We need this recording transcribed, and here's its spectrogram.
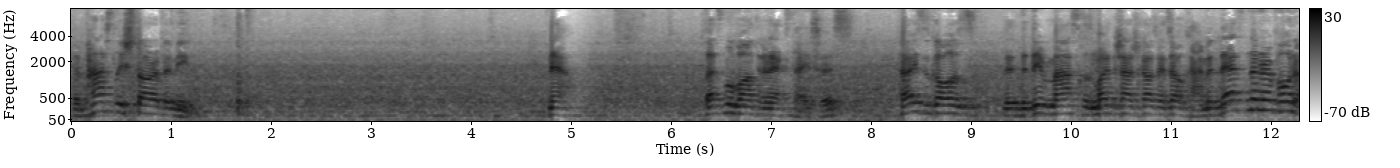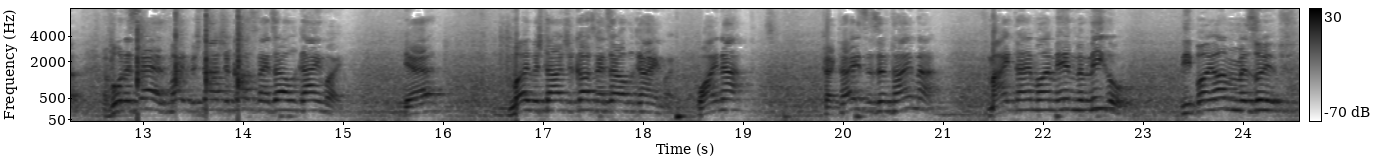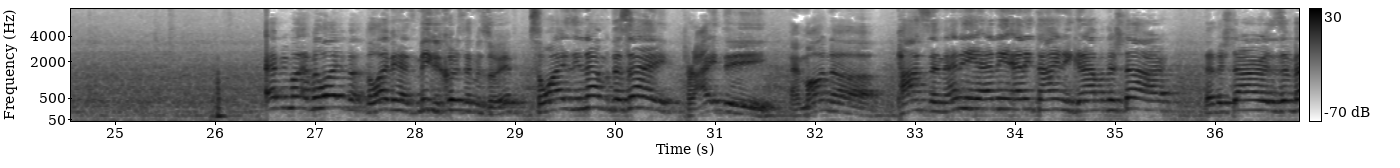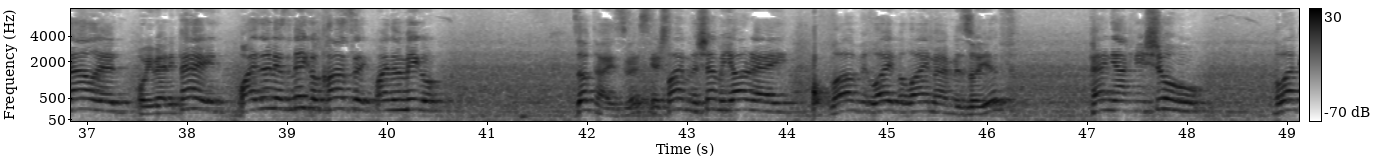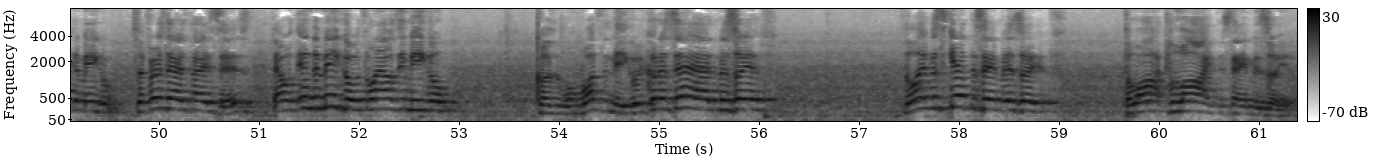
Ve'pasli star b'migu. Now, let's move on to the next Taisvis. Taisus goes, the, the Maskal is Moed B'Shnash Kos Vein Tzarel Chaim. That's the Ravuna. Ravuna says, Moed B'Shnash Kos Vein Chaim. Yeah? Moed B'Shnash Kos Vein Chaim. Why not? In fact, Taisus is in time. My time, I'm him, Migu. The Boyam Mezuyev. Every every leiva, the leiva has migu could have mizuyev. So why is he not to say praiti, emana, pasim, any any any tiny can happen the star that the star is invalid or you already paid? Why is he has a migu classic? Why is it a? Zok taisvis, the shem yare love leiva leimer mizuyev, pen yakishu. Veleka migu. So the first Eretz is that within the migu it's a lousy migu. Because what's the migu? He could have said mizuyev. The life is scared to say Mizuyev. To lie, to lie to say Mizuyev.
